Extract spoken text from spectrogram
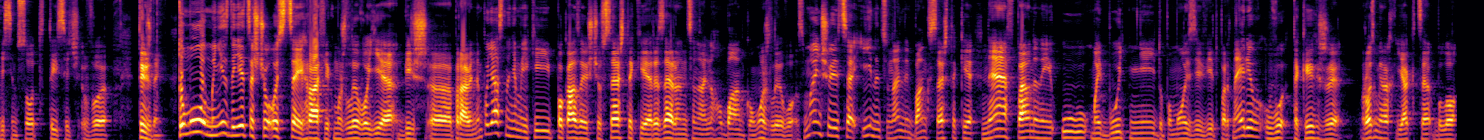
800 тисяч в тиждень. Тому мені здається, що ось цей графік, можливо, є більш е, правильним поясненням, який показує, що все ж таки резерви Національного банку можливо зменшуються, і Національний банк все ж таки не впевнений у майбутній допомозі від партнерів в таких же розмірах, як це було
